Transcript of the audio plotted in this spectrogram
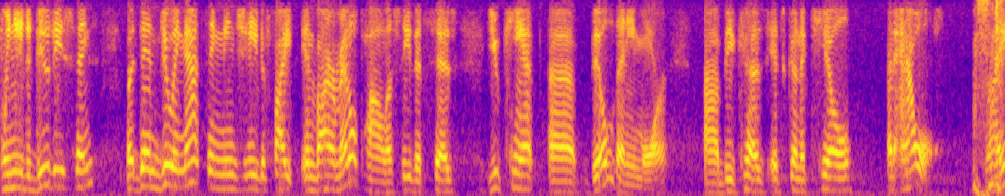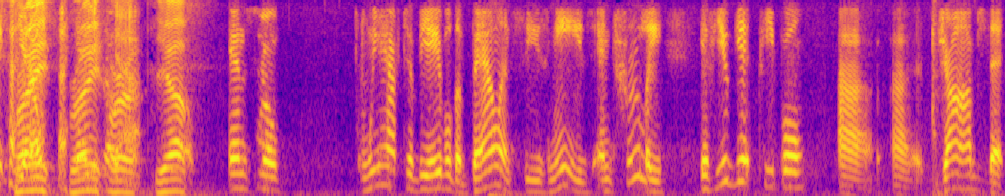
we need to do these things, but then doing that thing means you need to fight environmental policy that says you can't uh, build anymore uh, because it's going to kill an owl, right? Right, right, or yeah. And so we have to be able to balance these needs. And truly, if you get people uh, uh, jobs that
